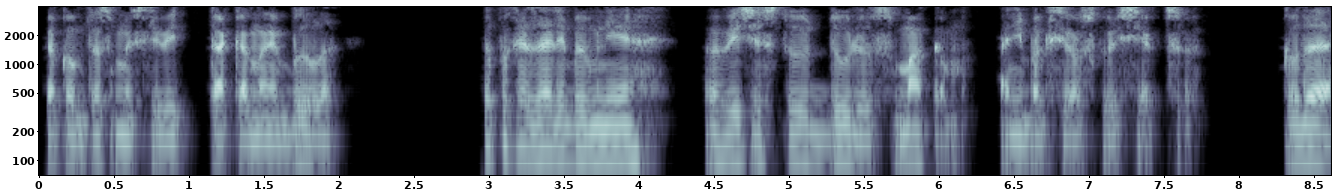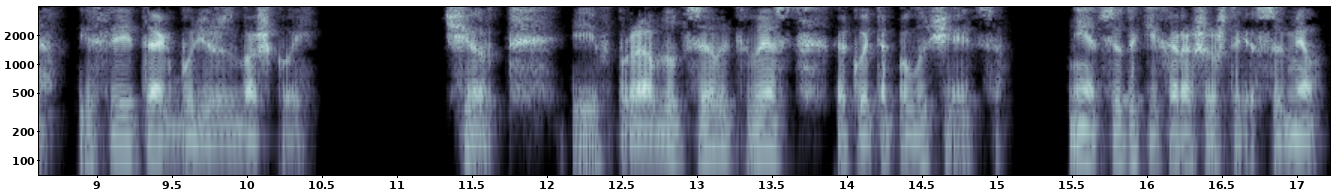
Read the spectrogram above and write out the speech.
в каком-то смысле ведь так оно и было, то показали бы мне увесистую дулю с маком, а не боксерскую секцию. Куда, если и так будешь с башкой? Черт, и вправду целый квест какой-то получается. Нет, все-таки хорошо, что я сумел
